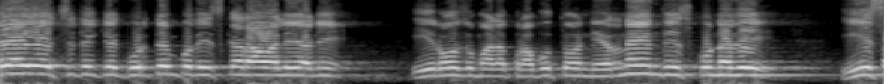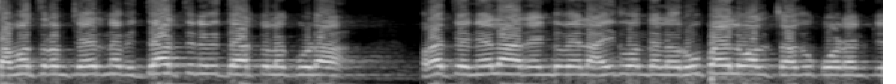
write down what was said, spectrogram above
ఐఐహెచ్డికి గుర్తింపు తీసుకురావాలి అని ఈరోజు మన ప్రభుత్వం నిర్ణయం తీసుకున్నది. ఈ సంవత్సరం చేరిన విద్యార్థిని విద్యార్థులకు కూడా ప్రతి నెల రెండు వేల ఐదు వందల రూపాయలు వాళ్ళు చదువుకోవడానికి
